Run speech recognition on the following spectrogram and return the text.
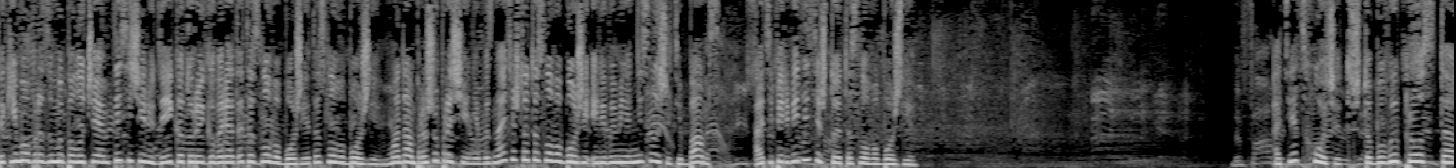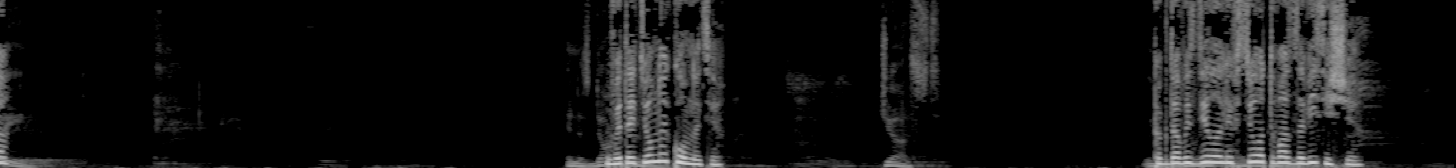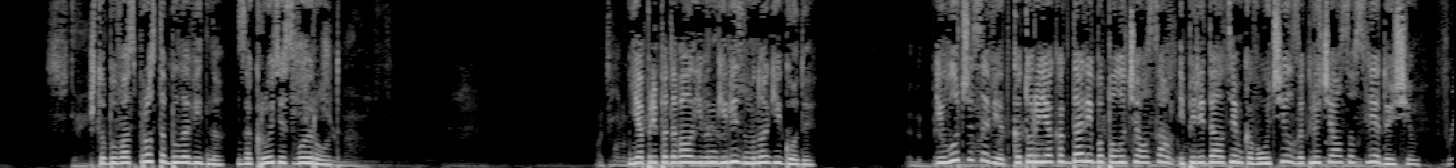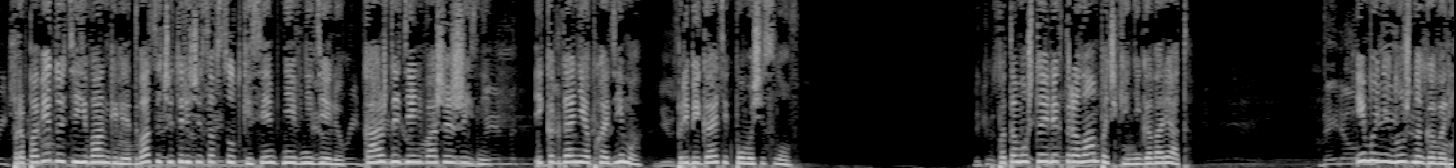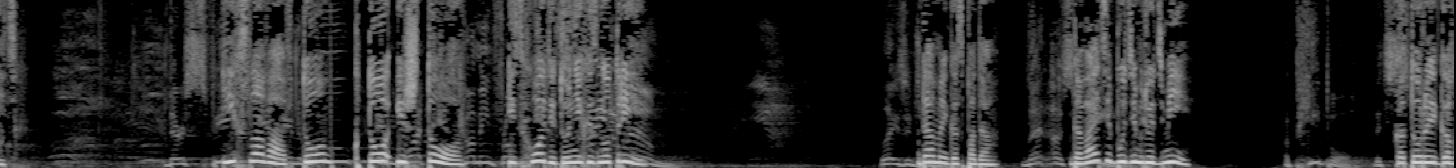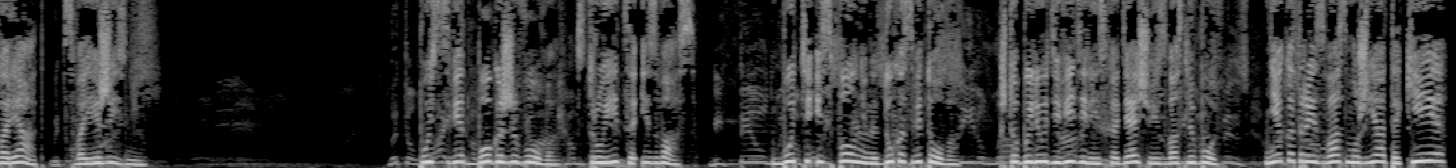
Таким образом, мы получаем тысячи людей, которые говорят, это Слово Божье, это Слово Божье. Мадам, прошу прощения, вы знаете, что это Слово Божье, или вы меня не слышите? Бамс! А теперь видите, что это Слово Божье? Отец хочет, чтобы вы просто в этой темной комнате, когда вы сделали все от вас зависящее, чтобы вас просто было видно, закройте свой рот. Я преподавал евангелизм многие годы. И лучший совет, который я когда-либо получал сам и передал тем, кого учил, заключался в следующем. Проповедуйте Евангелие 24 часа в сутки, 7 дней в неделю, каждый день вашей жизни. И когда необходимо, прибегайте к помощи слов. Потому что электролампочки не говорят. Им и не нужно говорить. Их слова в том, кто и что исходит у них изнутри. Дамы и господа, давайте будем людьми, которые говорят своей жизнью. Пусть свет Бога Живого струится из вас. Будьте исполнены Духа Святого, чтобы люди видели исходящую из вас любовь. Некоторые из вас, мужья, такие...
